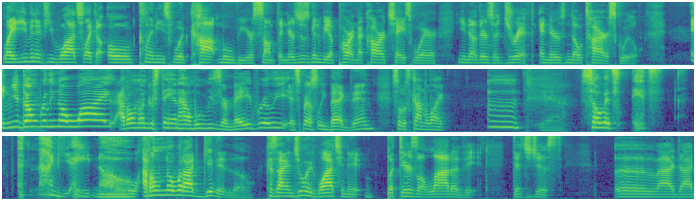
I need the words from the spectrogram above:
Like even if you watch like an old clint eastwood cop movie or something there's just going to be a part in a car chase where you know there's a drift and there's no tire squeal. And you don't really know why. I don't understand how movies are made really especially back then. So it's kind of like mm. Yeah. so it's it's at 98. No, I don't know what I'd give it though, because I enjoyed watching it, but there's a lot of it that's just, uh, I, I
